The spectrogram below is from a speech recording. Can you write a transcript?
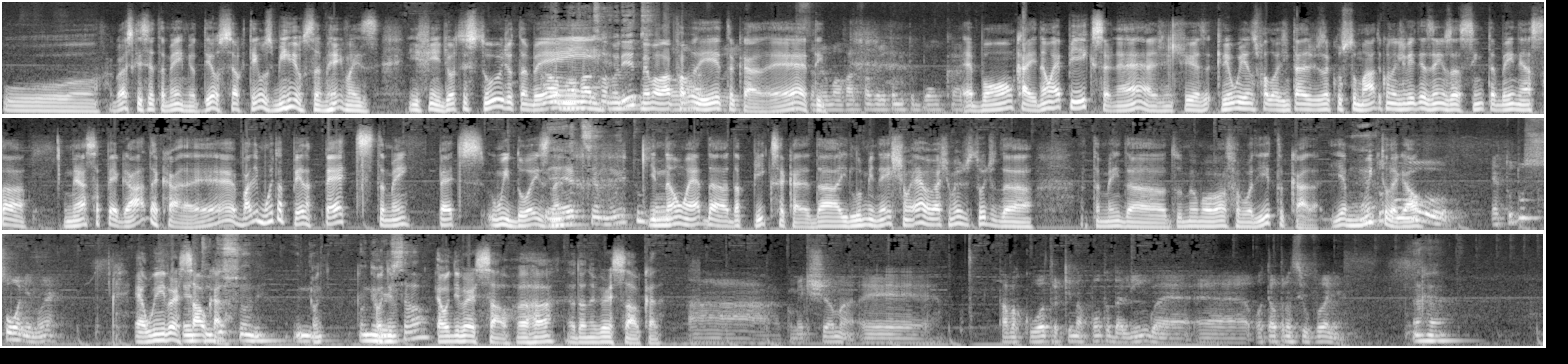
O. Agora eu esqueci também, meu Deus do céu, que tem os Minions também, mas enfim, de outro estúdio também. Ah, o Malvado Favorito? Meu malvado Ó, favorito, cara. É, Nossa, tem, meu malvado favorito é muito bom, cara. é bom, cara, e não é Pixar, né? A gente, que nem o Williams falou, a gente tá às vezes acostumado quando a gente vê desenhos assim também nessa nessa pegada, cara, é vale muito a pena. Pets também. Pets 1 e 2, né? Pets é muito Que bom. não é da, da Pixar, cara, é da Illumination. É, eu acho o mesmo estúdio da, também da, do meu móvel favorito, cara. E é muito tudo- legal. É tudo Sony, não é? É É Universal, tudo cara. Sony. Uni- É Universal? É Universal, aham. É da Universal, cara. Ah, como é que chama? É, Tava com o outro aqui na ponta da língua, é, é Hotel Transilvânia. Aham.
